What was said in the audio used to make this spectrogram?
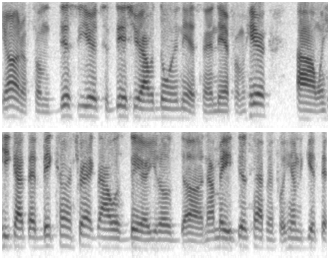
Your Honor, from this year to this year, I was doing this, and then from here." Uh, when he got that big contract, I was there, you know, uh, and I made this happen for him to get there.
